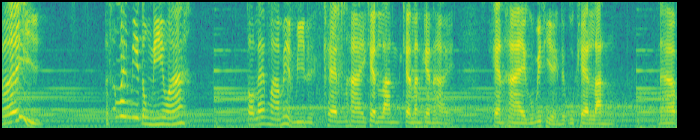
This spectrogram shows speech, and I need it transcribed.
เฮ้ยทำไมมีตรงนี้วะ ตอนแรกมาไม่เห็นมีเลยแคนไฮแคนรันแคนรันแคนไฮแคนไฮกูไม่เถียงเดี๋ยวกูแคนรัน นะครับ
